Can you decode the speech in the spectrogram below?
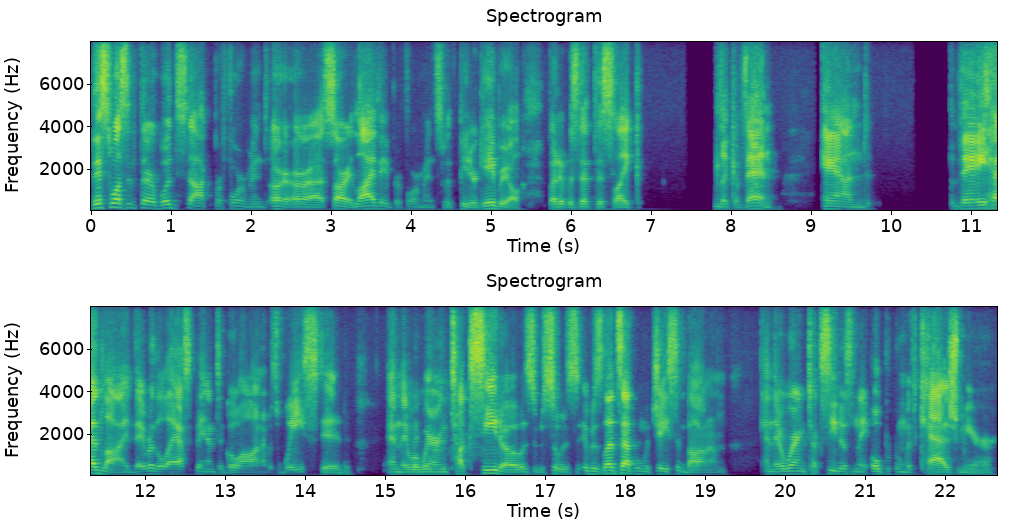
this wasn't their Woodstock performance or, or uh, sorry Live Aid performance with Peter Gabriel, but it was at this like like event and they headlined. They were the last band to go on. I was wasted, and they were wearing tuxedos. It was so it was, it was Led Zeppelin with Jason Bonham, and they were wearing tuxedos, and they opened with Kashmir,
